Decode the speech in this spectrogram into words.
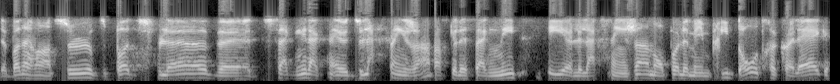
de Bonaventure, du bas du fleuve, du Saguenay, euh, du lac Saint-Jean, parce que le Saguenay et le lac Saint-Jean n'ont pas le même prix. D'autres collègues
